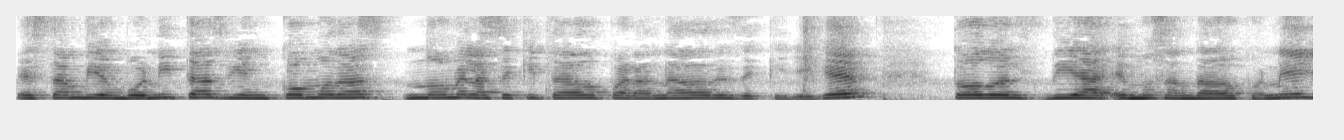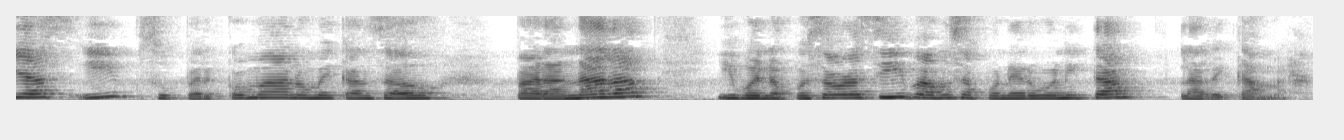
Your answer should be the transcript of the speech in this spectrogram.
Están bien bonitas, bien cómodas. No me las he quitado para nada desde que llegué. Todo el día hemos andado con ellas y súper cómoda, no me he cansado para nada. Y bueno, pues ahora sí vamos a poner bonita la recámara.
